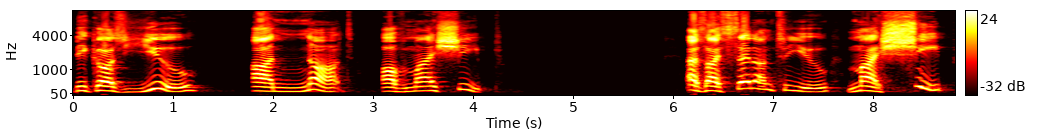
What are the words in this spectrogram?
because you are not of my sheep. As I said unto you, my sheep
